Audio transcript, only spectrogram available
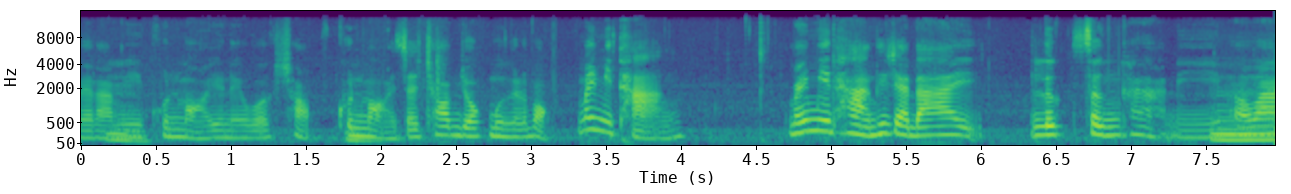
เวลาอืมมีคุณหมออยู่ในเวิร์กช็อปคุณหมอจะชอบยกมือแล้วบอกไม่มีทาง ไม่มีทางที่จะได้ลึกซึ้งขนาดนี้ เพราะว่า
